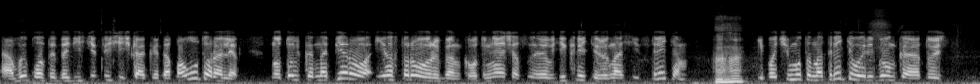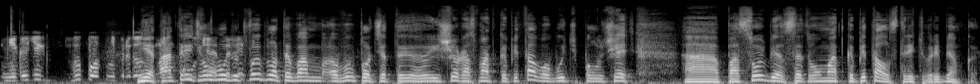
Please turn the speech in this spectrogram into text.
а, выплаты до 10 тысяч, как и до полутора лет, но только на первого и на второго ребенка. Вот у меня сейчас э, в декрете жена сидит с третьим, ага. и почему-то на третьего ребенка, то есть никаких выплат не придут. Нет, на третьего будут лет... выплаты, вам выплатят э, еще раз мат-капитал, вы будете получать а, пособие с этого мат-капитала, с третьего ребенка.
